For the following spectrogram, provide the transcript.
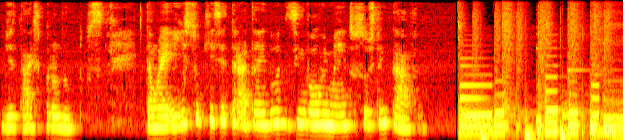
de tais produtos. Então, é isso que se trata aí do desenvolvimento sustentável. Música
